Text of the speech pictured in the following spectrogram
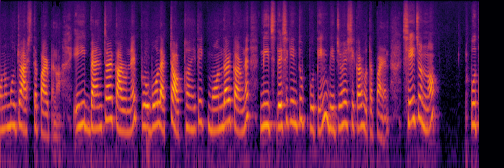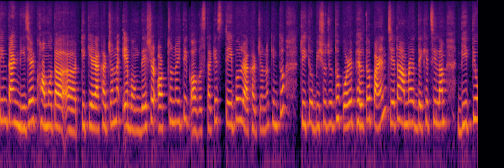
কোনো মুদ্রা আসতে পারবে না। এই ব্যানটার কারণে প্রবল একটা অর্থনৈতিক মন্দার কারণে নিজ দেশে কিন্তু পুতিন বিদ্রোহের শিকার হতে পারেন। সেই জন্য পুতিন তার নিজের ক্ষমতা টিকিয়ে রাখার জন্য এবং দেশের অর্থনৈতিক অবস্থাকে স্টেবল রাখার জন্য কিন্তু তৃতীয় বিশ্বযুদ্ধ করে ফেলতেও পারেন, যেটা আমরা দেখেছিলাম দ্বিতীয়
